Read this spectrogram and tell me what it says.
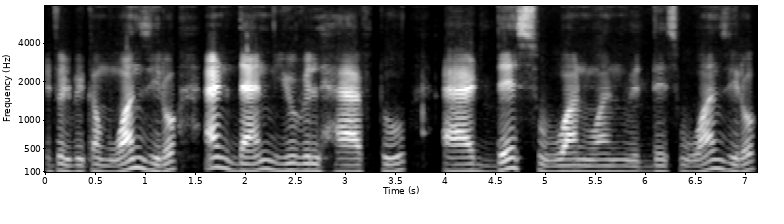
It will become 1 0 and then you will have to add this 1 1 with this 1 0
